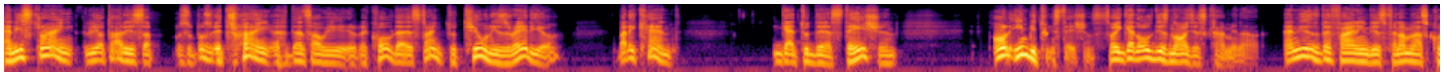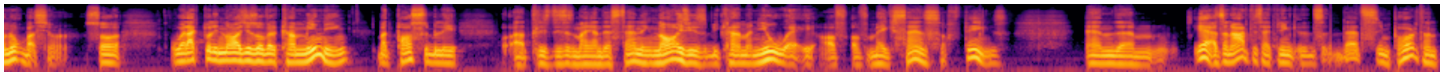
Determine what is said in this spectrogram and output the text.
And he's trying, Lyotard is uh, supposedly trying, that's how we recall that, is trying to tune his radio, but he can't get to the station only in between stations. So he get all these noises coming out. And this is defining this phenomenon as conurbation. So, where actually noises overcome meaning, but possibly, at least this is my understanding, noises become a new way of, of make sense of things. And um, yeah, as an artist, I think that's important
